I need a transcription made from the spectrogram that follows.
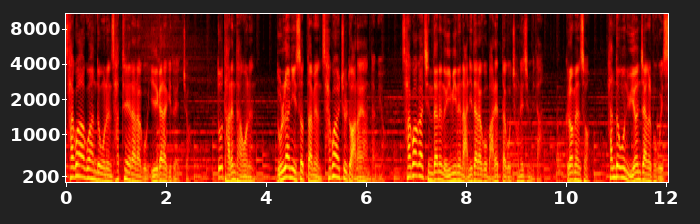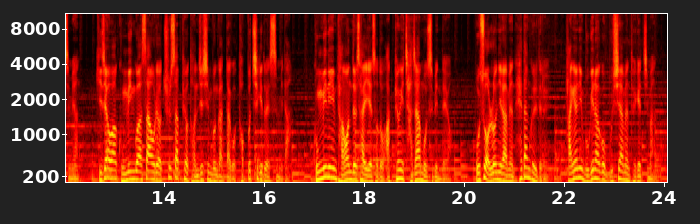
사과하고 한동훈은 사퇴해라라고 일갈하기도 했죠. 또 다른 당원은 논란이 있었다면 사과할 줄도 알아야 한다며 사과가 진다는 의미는 아니다라고 말했다고 전해집니다. 그러면서 한동훈 위원장을 보고 있으면 기자와 국민과 싸우려 출사표 던지신 분 같다고 덧붙이기도 했습니다. 국민의힘 당원들 사이에서도 악평이 자자한 모습인데요. 보수 언론이라면 해당 글들을 당연히 묵인하고 무시하면 되겠지만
